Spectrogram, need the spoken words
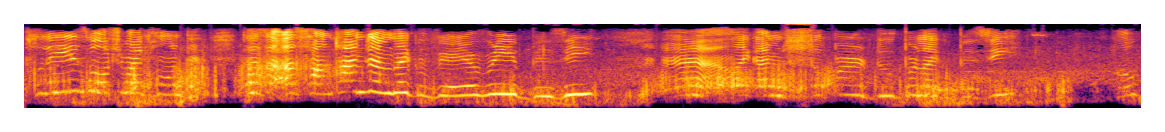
please watch my content because uh, sometimes I'm like very very busy. Like I'm super duper like busy. Oh.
